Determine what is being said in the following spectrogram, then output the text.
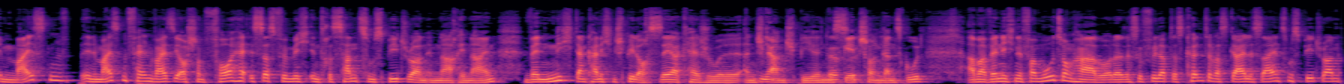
im meisten, in den meisten Fällen weiß ich auch schon vorher, ist das für mich interessant zum Speedrun im Nachhinein. Wenn nicht, dann kann ich ein Spiel auch sehr casual entspannt ja, spielen. Das, das geht schon ganz gut. Aber wenn ich eine Vermutung habe oder das Gefühl habe, das könnte was Geiles sein zum Speedrun,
